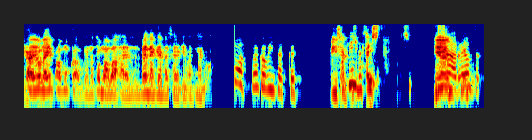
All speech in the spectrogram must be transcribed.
ega ei ole ebamugav, kui nad omavahel vene keeles räägivad nagu. jah, väga viisakas. viisakas, hästi. mina reaalselt,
